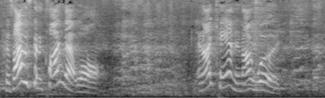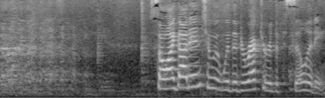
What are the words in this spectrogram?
because I was going to climb that wall, and I can, and I would. So I got into it with the director of the facility.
